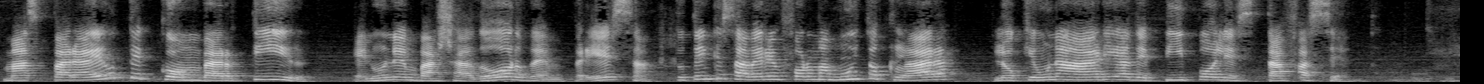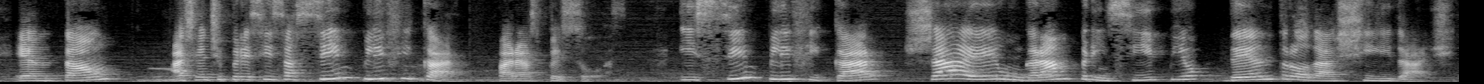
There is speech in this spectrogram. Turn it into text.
Mas para eu te convertir en un embajador de empresa, tú tienes que saber en forma muy clara lo que una área de people está haciendo. Entonces, a gente precisa simplificar para as pessoas. E simplificar já é um gran princípio dentro da agilidade.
